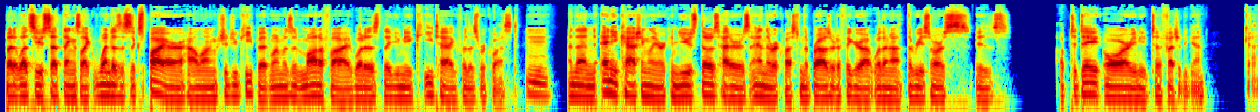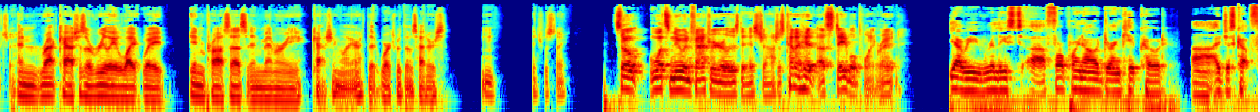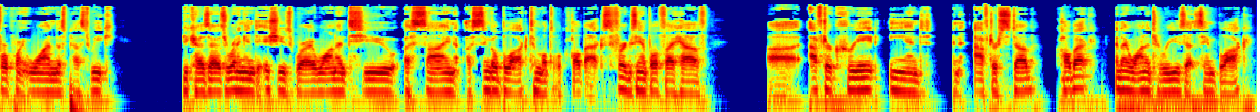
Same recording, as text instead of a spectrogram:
But it lets you set things like when does this expire? How long should you keep it? When was it modified? What is the unique etag for this request? Mm. And then any caching layer can use those headers and the request from the browser to figure out whether or not the resource is up to date or you need to fetch it again. Gotcha. And Rack Cache is a really lightweight in process in memory caching layer that works with those headers. Interesting. So, what's new in Factory Girl these days, Josh? It's kind of hit a stable point, right? Yeah, we released uh, 4.0 during Cape Cod. Uh, I just got 4.1 this past week because I was running into issues where I wanted to assign a single block to multiple callbacks. For example, if I have uh, after create and an after stub callback, and I wanted to reuse that same block,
